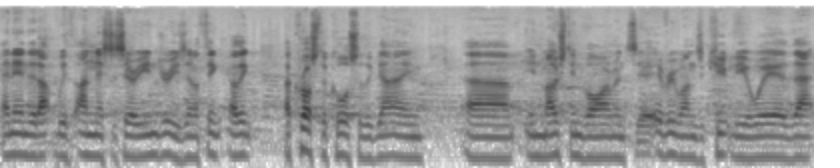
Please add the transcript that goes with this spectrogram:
and ended up with unnecessary injuries. And I think I think across the course of the game, um, in most environments, everyone's acutely aware that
